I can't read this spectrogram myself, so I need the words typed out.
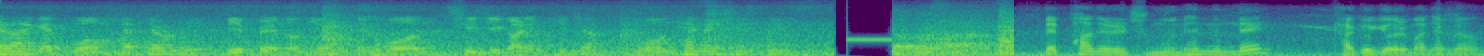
Can I get one pepperoni, beef and onion, and one cheesy garlic pizza, one ham and cheese, please? 네 판을 주문했는데 가격이 얼마냐면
